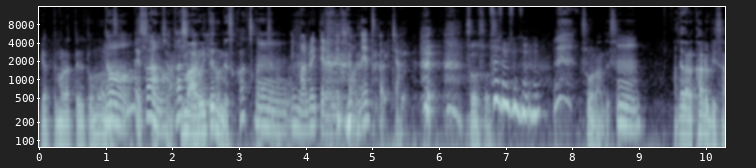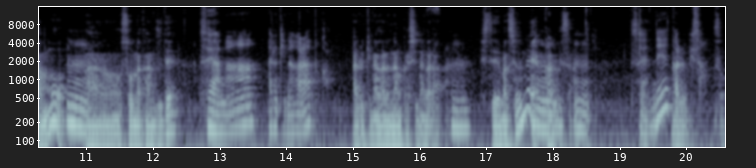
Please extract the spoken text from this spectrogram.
やってもらってると思うんですけどね、つかっちゃん。今歩いてるんですかつうかっちゃん、ん。今歩いてるんでしょうねつかっちゃん。そうそうそう。そうなんですよ、うん。だからカルビさんも、うん。あのそんな感じで。そやな。歩きながらとか歩きながらなんかしながらうんしてますよね、うん。カルビさん、うん。そうやねカルビさん、そう。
